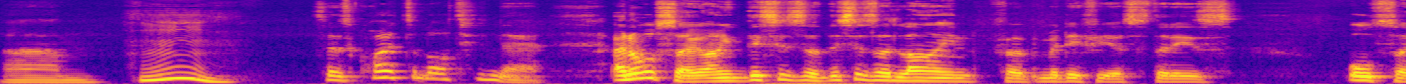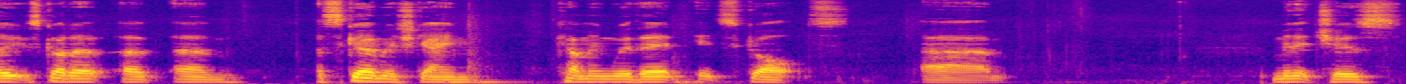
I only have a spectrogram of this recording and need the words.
Um, Hmm. So there's quite a lot in there, and also, I mean, this is a this is a line for Modiphius that is also it's got a a, um, a skirmish game coming with it. It's got um, miniatures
